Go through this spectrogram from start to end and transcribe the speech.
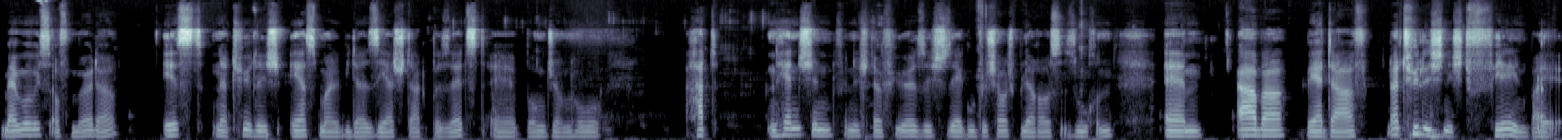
Memories of Murder ist natürlich erstmal wieder sehr stark besetzt. Äh, Bong Joon-ho hat ein Händchen, finde ich, dafür, sich sehr gute Schauspieler rauszusuchen. Ähm, aber wer darf natürlich nicht fehlen bei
